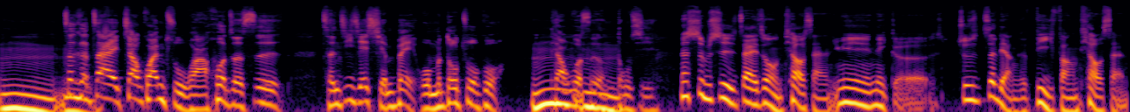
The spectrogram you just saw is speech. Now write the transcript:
嗯，这个在教官组啊，或者是。成绩一些前辈，我们都做过，跳过这种东西。嗯嗯。那是不是在这种跳伞，因为那个就是这两个地方跳伞，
